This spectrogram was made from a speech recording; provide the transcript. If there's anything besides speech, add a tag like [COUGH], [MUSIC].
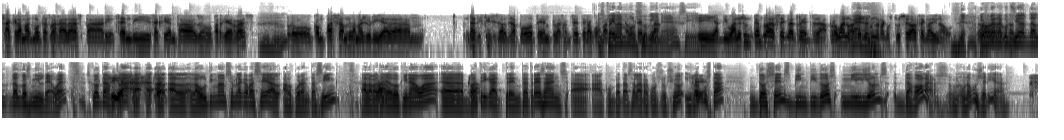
s'ha cremat moltes vegades per incendis accidentals o per guerres, Mhm. però com passa amb la majoria de d'edificis al Japó, temples, etc. quan Es cremen molt temple, sovint, eh? Sí. Sí, et diuen, és un temple del segle XIII, però bueno, Bueno. aquest és una reconstrucció del segle XIX. O [LAUGHS] és una reconstrucció del, del 2010, eh? Escolta'm, Sí, clar, l'última em sembla que va ser el, el 45, a la batalla d'Okinawa, eh, va trigar 33 anys a, a completar-se la reconstrucció i va Sí. costar 222 milions de dòlars. Una bogeria.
